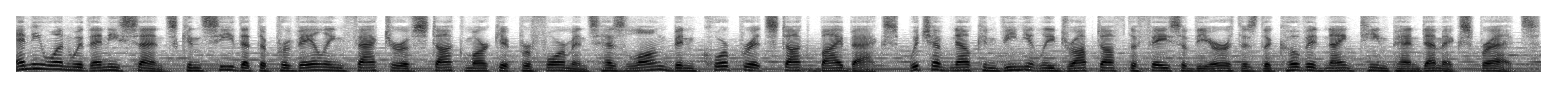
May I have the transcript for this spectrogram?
Anyone with any sense can see that the prevailing factor of stock market performance has long been corporate stock buybacks, which have now conveniently dropped off the face of the earth as the COVID-19 pandemic spreads.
